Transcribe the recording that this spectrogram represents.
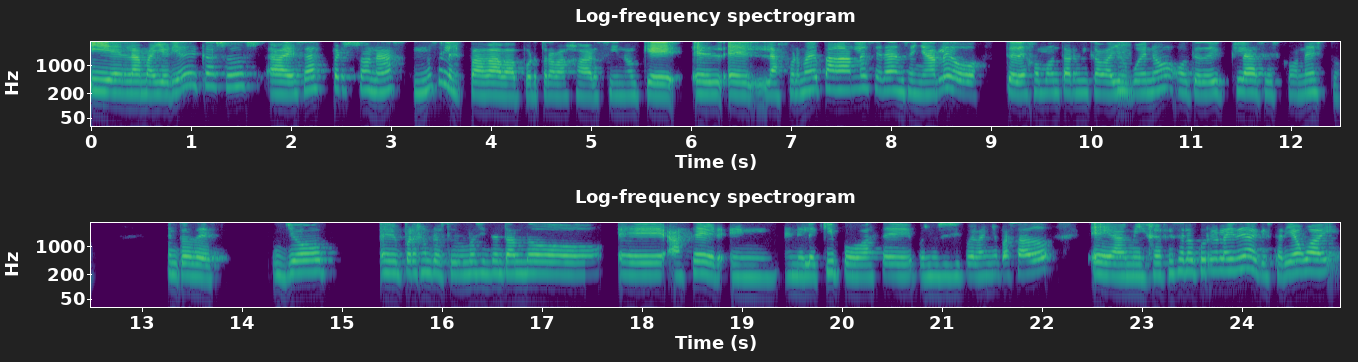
Y en la mayoría de casos a esas personas no se les pagaba por trabajar, sino que la forma de pagarles era enseñarle o te dejo montar mi caballo mm. bueno o te doy clases con esto. Entonces, yo, eh, por ejemplo, estuvimos intentando eh, hacer en, el equipo hace, pues no sé si fue el año pasado, eh, a mi jefe se le ocurrió la idea que estaría guay,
